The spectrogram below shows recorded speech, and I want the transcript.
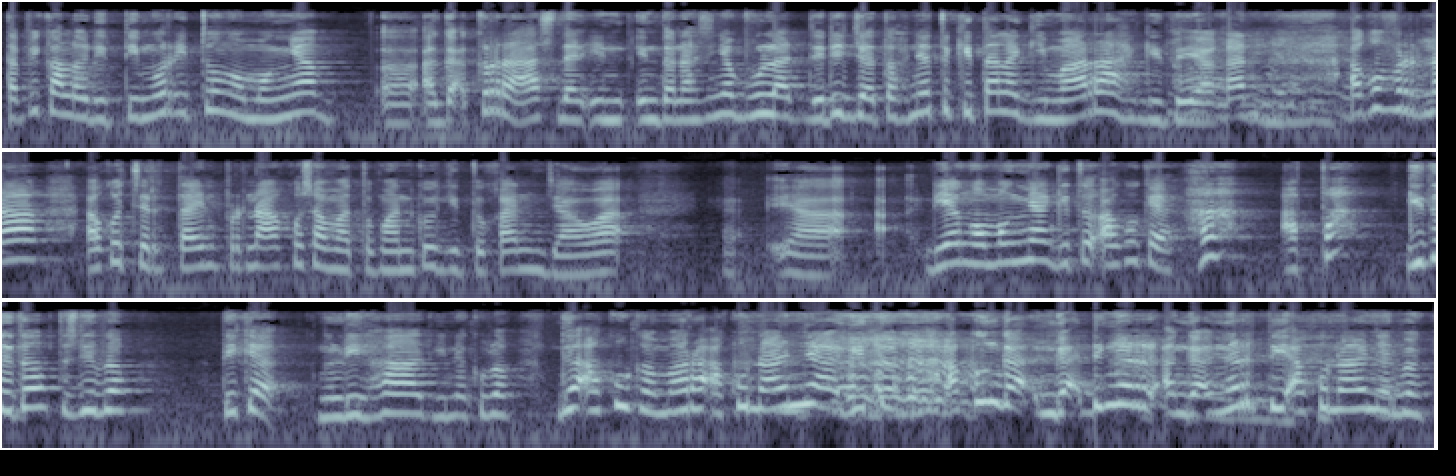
Tapi kalau di timur itu ngomongnya uh, agak keras dan in, intonasinya bulat. Jadi jatuhnya tuh kita lagi marah gitu ya kan. iya, iya. aku pernah aku ceritain pernah aku sama temanku gitu kan Jawa. Ya, ya dia ngomongnya gitu aku kayak hah? Apa? Gitu tuh. Terus dia bilang dia kayak ngelihat gini aku bilang nggak aku nggak marah aku nanya gitu. Aku nggak nggak denger nggak ngerti aku nanya. Dia bilang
